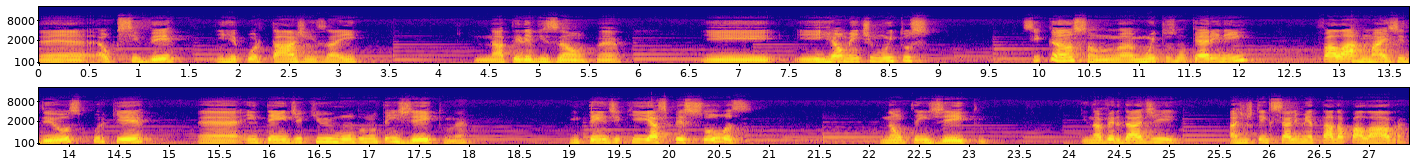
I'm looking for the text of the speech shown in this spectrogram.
é, é o que se vê em reportagens aí na televisão, né? E, e realmente muitos se cansam, muitos não querem nem falar mais de Deus porque é, entende que o mundo não tem jeito, né? Entende que as pessoas não têm jeito. E na verdade a gente tem que se alimentar da palavra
